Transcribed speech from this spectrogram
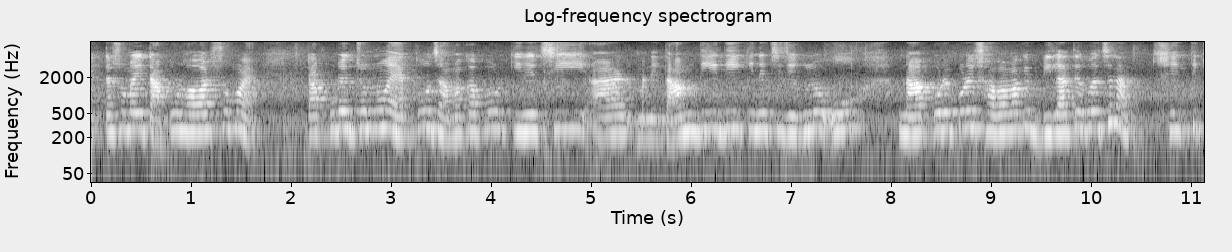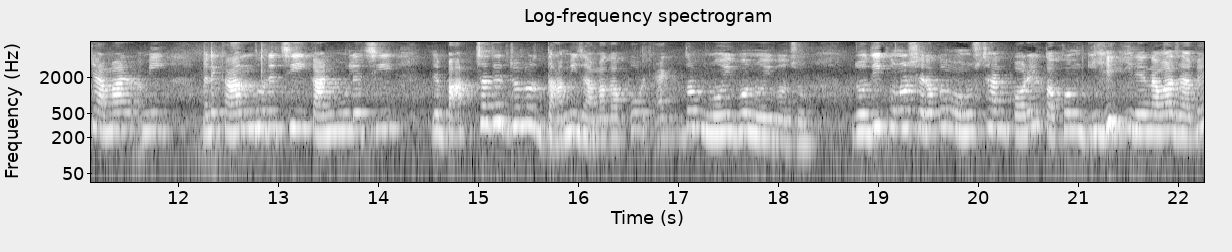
একটা সময় টাপুর হওয়ার সময় টাপুরের জন্য এত জামা কাপড় কিনেছি আর মানে দাম দিয়ে দিয়ে কিনেছি যেগুলো ও না পরে পরে সব আমাকে বিলাতে হয়েছে না, সেই থেকে আমার আমি মানে কান ধরেছি, কান মুলেছি যে বাচ্চাদের জন্য দামি জামা কাপড় একদম নইব নইবচ যদি কোনো সেরকম অনুষ্ঠান পড়ে, তখন গিয়ে কিনে নেওয়া যাবে।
